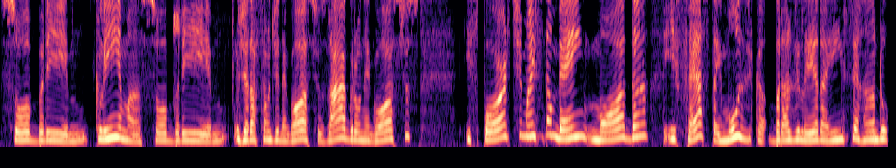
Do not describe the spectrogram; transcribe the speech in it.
sobre clima, sobre geração de negócios, agronegócios, esporte, mas também moda e festa e música brasileira, aí, encerrando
